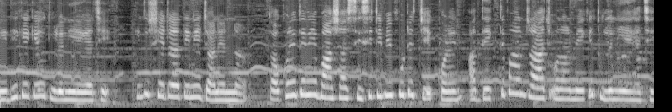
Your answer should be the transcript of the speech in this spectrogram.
নিধিকে কেউ তুলে নিয়ে গেছে, কিন্তু সেটা তিনি জানেন না। তখনই তিনি বাসার সিসিটিভি ফুটেজ চেক করেন আর দেখতে পান রাজ ওনার মেয়েকে তুলে নিয়ে গেছে।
